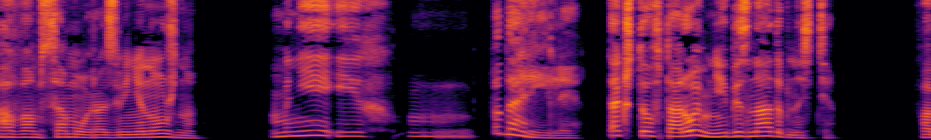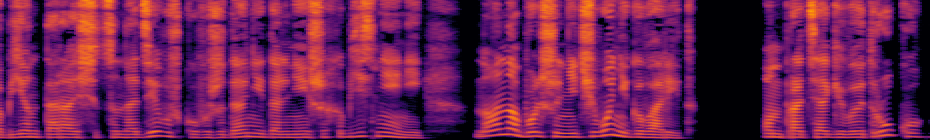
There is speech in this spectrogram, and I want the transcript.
«А вам самой разве не нужно?» «Мне их подарили, так что второй мне без надобности». Фабьен таращится на девушку в ожидании дальнейших объяснений, но она больше ничего не говорит. Он протягивает руку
